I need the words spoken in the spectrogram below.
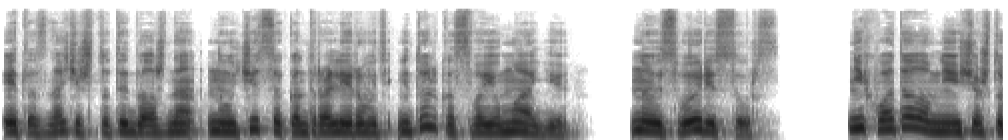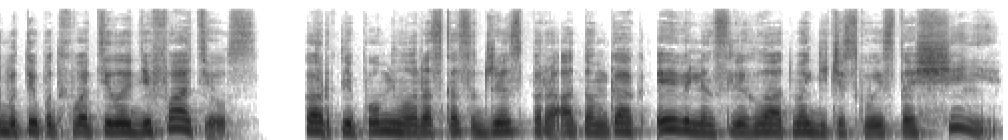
Это значит, что ты должна научиться контролировать не только свою магию, но и свой ресурс. Не хватало мне еще, чтобы ты подхватила Дефатиус. Хартли помнил рассказ Джеспера о том, как Эвелин слегла от магического истощения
